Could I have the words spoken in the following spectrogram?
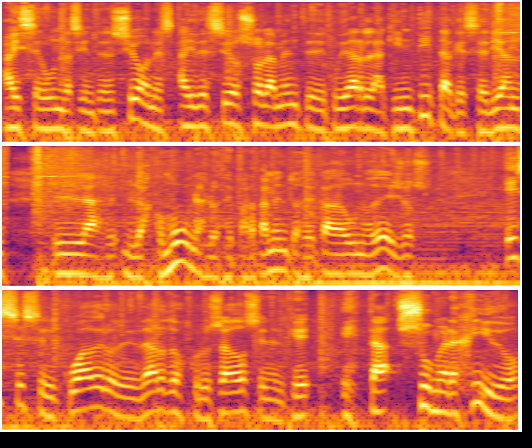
hay segundas intenciones, hay deseos solamente de cuidar la quintita, que serían las, comunas, los departamentos de cada uno de ellos. Ese es el cuadro de dardos cruzados en el que está sumergido,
